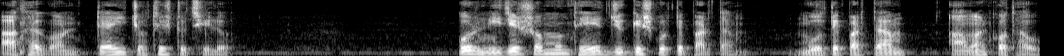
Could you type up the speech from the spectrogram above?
আধা ঘন্টাই যথেষ্ট ছিল। ওর নিজের সম্বন্ধে জিজ্ঞেস করতে পারতাম, বলতে পারতাম আমার কথাও।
